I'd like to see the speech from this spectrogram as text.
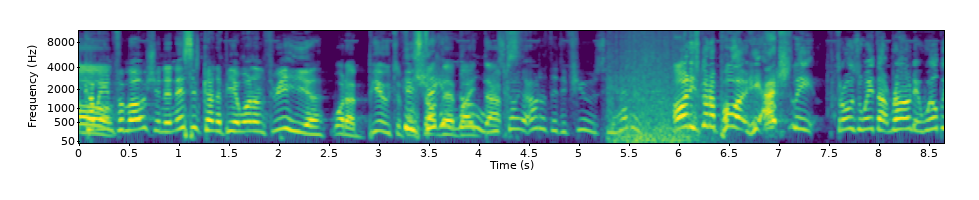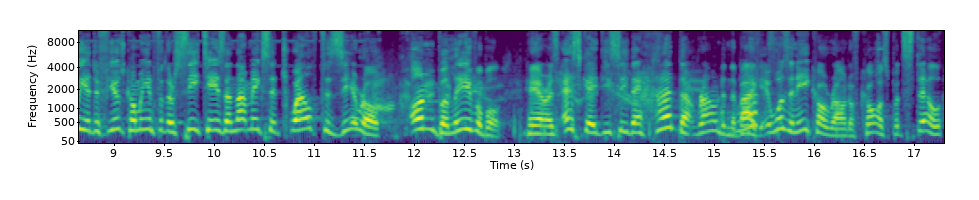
peek coming in Oh. for motion, and this is going to be a one on three here? What a beautiful He's shot taking there by no, Daps. he's going out of the diffuse. He had it. Oh, and he's going to pull out. He actually throws away that round. It will be a defuse coming in for their CTs, and that makes it 12 to 0. Unbelievable here as SKDC, they had that round in the bag. What? It was an eco round, of course, but still,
